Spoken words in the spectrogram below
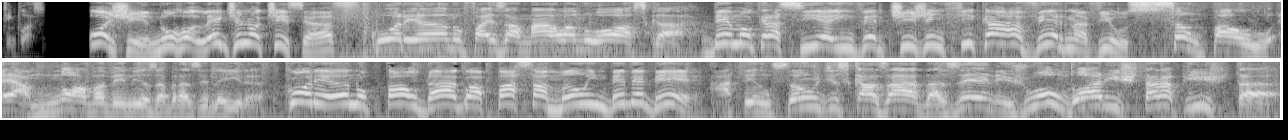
18 plus. Hoje, no Rolê de Notícias... Coreano faz a mala no Oscar. Democracia em vertigem fica a ver navios. São Paulo é a nova Veneza brasileira. Coreano pau d'água passa a mão em BBB. Atenção descasadas, ele, João Dória, está na pista.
